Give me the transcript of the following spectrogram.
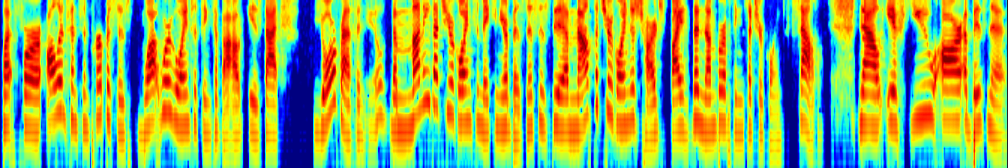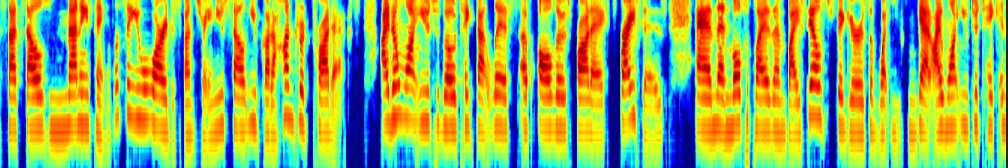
But for all intents and purposes, what we're going to think about is that your revenue, the money that you're going to make in your business is the amount that you're going to charge by the number of things that you're going to sell. Now, if you are a business that sells many things, let's say you are a dispensary and you sell, you've got a hundred products. I don't want you to go take that list of all those products prices and then multiply them by sales figures of what you can get. I want you to take an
